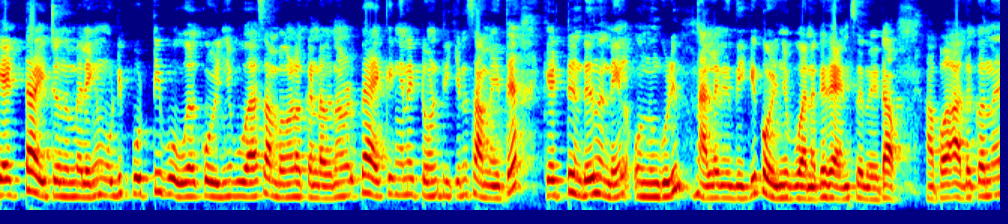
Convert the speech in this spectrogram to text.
കെട്ടായിട്ടൊന്നും അല്ലെങ്കിൽ മുടി പൊട്ടി പോവുക കൊഴിഞ്ഞു പോവുക സംഭവങ്ങളൊക്കെ ഉണ്ടാവും. നമ്മൾ പാക്ക് ഇങ്ങനെ ഇട്ടുകൊണ്ടിരിക്കുന്ന സമയത്ത് കെട്ടുണ്ട് എന്നുണ്ടെങ്കിൽ ഒന്നും കൂടി നല്ല രീതിക്ക് കൊഴിഞ്ഞു പോകാനൊക്കെ ചാൻസ് ഉണ്ട് കേട്ടോ. അപ്പോൾ അതൊക്കെ ഒന്ന്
